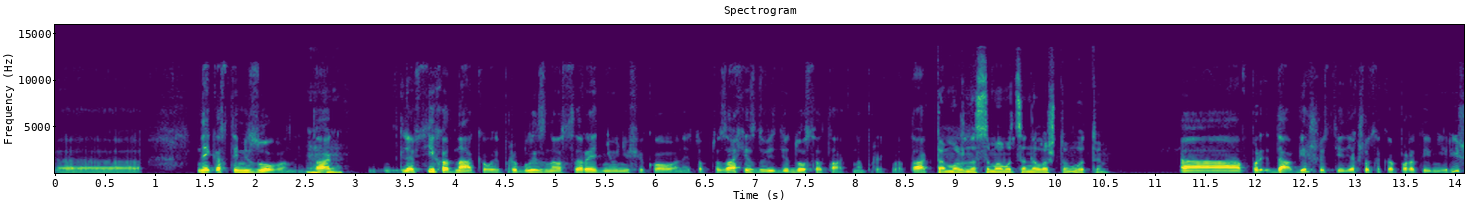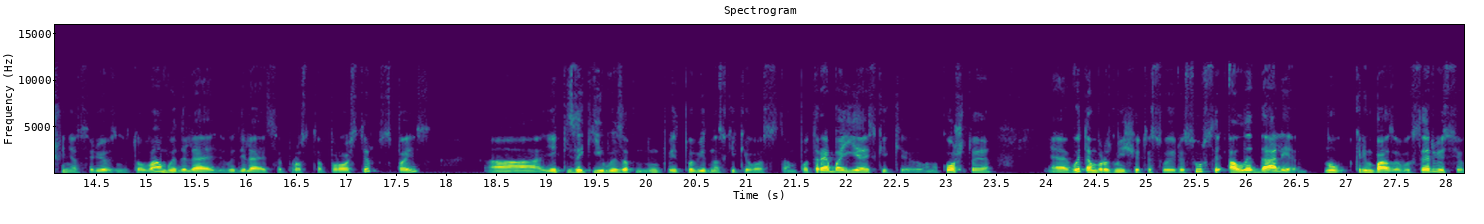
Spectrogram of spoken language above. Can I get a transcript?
е- не кастомізований. -huh. так? Для всіх однаковий, приблизно середньо уніфікований. Тобто захист від DDoS атак, наприклад. Так? Та можна самому це налаштовувати? А, в, да, в більшості, якщо це корпоративні рішення серйозні, то вам виділяє, виділяється просто простір, space, а, які, за який ви ну, відповідно, скільки у вас там потреба є, скільки воно коштує. Е, ви там розміщуєте свої ресурси, але далі, ну крім базових сервісів,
